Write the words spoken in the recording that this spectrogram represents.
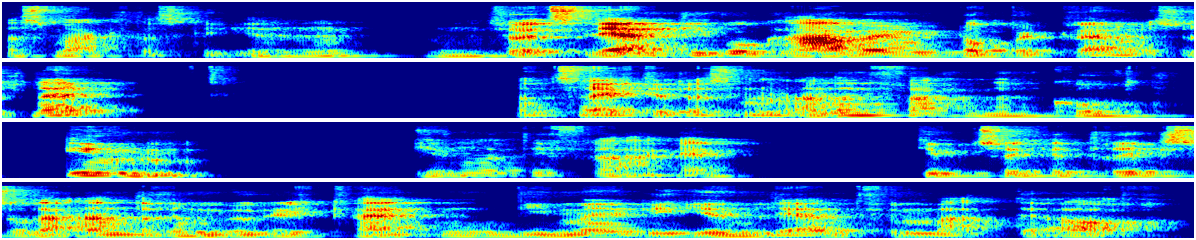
Das mag das Gehirn. Mhm. mhm. So, jetzt lernt die Vokabeln doppelt dreimal so schnell. Dann zeigt ihr das in einem anderen Fach und dann kommt immer irgendwann die Frage, gibt es solche Tricks oder andere Möglichkeiten, wie mein Gehirn lernt für Mathe auch?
